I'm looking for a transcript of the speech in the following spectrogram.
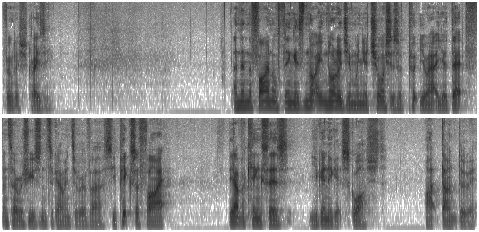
Foolish, crazy. And then the final thing is not acknowledging when your choices have put you out of your depth and so refusing to go into reverse. He picks a fight. The other king says, You're going to get squashed. Right, don't do it.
